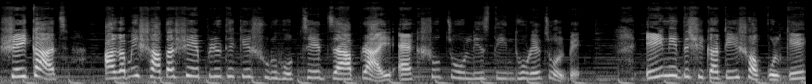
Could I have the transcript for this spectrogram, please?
সেই কাজ আগামী সাতাশে এপ্রিল থেকে শুরু হচ্ছে, যা প্রায় একশো চল্লিশ দিন ধরে চলবে। এই নির্দেশিকাটি সকলকে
